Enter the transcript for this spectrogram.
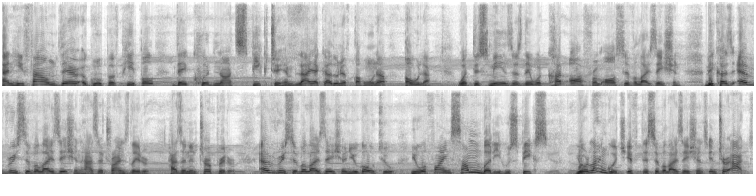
And he found there a group of people, they could not speak to him. لَا يَكَادُونَ يَفْقَهُونَ قَوْلًا What this means is they were cut off from all civilization. Because every civilization has a translator, has an interpreter. Every civilization you go to, you will find somebody who speaks your language if the civilizations interact.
